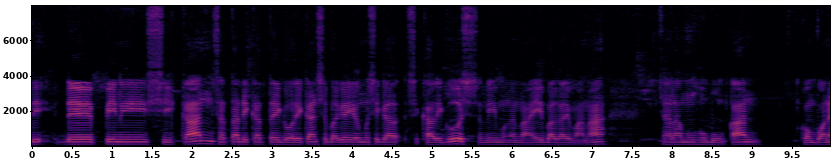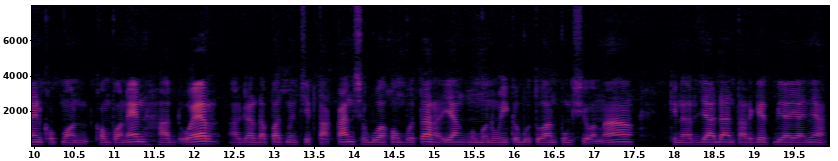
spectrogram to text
didefinisikan serta dikategorikan sebagai ilmu sekaligus seni mengenai bagaimana cara menghubungkan komponen-komponen hardware agar dapat menciptakan sebuah komputer yang memenuhi kebutuhan fungsional, kinerja, dan target biayanya.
